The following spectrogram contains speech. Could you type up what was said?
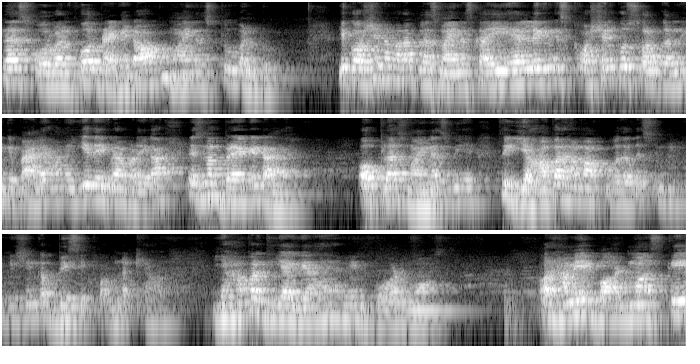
plus four one four bracket of minus two one two ये क्वेश्चन हमारा प्लस माइनस का ही है, लेकिन इस क्वेश्चन को सॉल्व करने के पहले हमें ये देखना पड़ेगा, इसमें ब्रैकेट आया है और प्लस माइनस भी है। तो यहाँ पर हम आपको बता दें सिंप्लीफिकेशन का बेसिक फॉर्मूला क्या है? यहाँ पर दिया गया है हमें बॉड मॉस और हमें बॉड मॉस के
